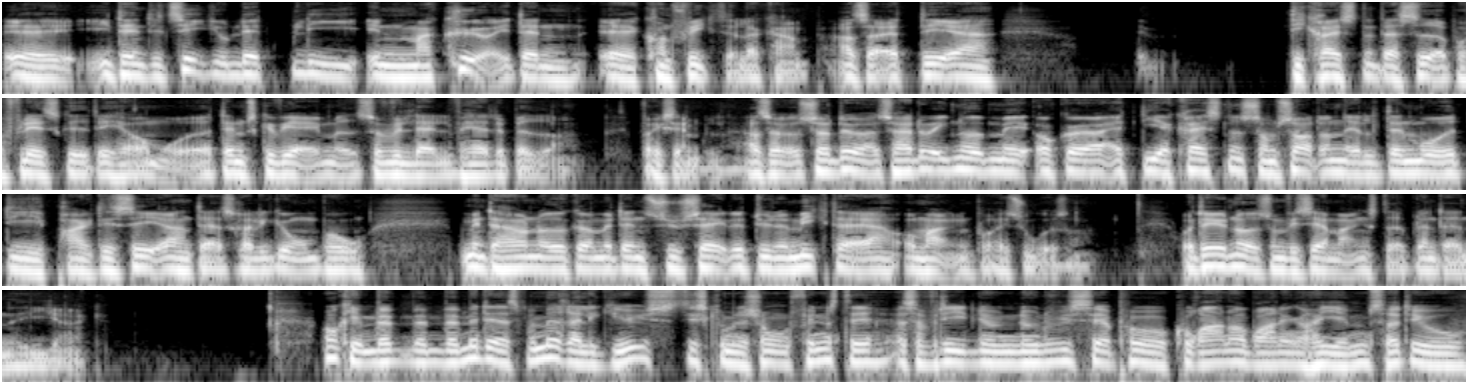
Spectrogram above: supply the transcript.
øh, identitet jo let blive en markør i den øh, konflikt eller kamp. Altså at det er øh, de kristne, der sidder på flæsket i det her område, og dem skal vi af med, så vil alle have det bedre for eksempel. Altså, så, det, så har du ikke noget med at gøre, at de er kristne som sådan, eller den måde, de praktiserer deres religion på, men det har jo noget at gøre med den sociale dynamik, der er, og mangel på ressourcer. Og det er jo noget, som vi ser mange steder, blandt andet i Irak. Okay, hvad, hvad, med det? Hvad med religiøs diskrimination? Findes det? Altså fordi når, når vi ser på koranopbrændinger herhjemme, så er det jo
